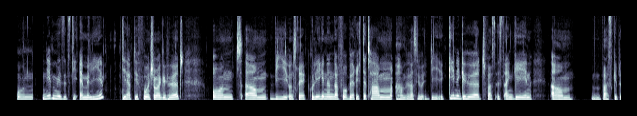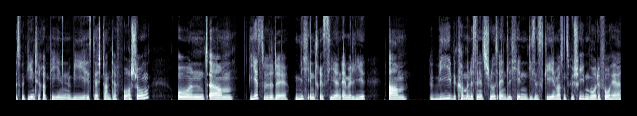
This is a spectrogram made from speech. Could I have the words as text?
Und neben mir sitzt die Emily, die habt ihr vorhin schon mal gehört. Und ähm, wie unsere Kolleginnen davor berichtet haben, haben wir was über die Gene gehört. Was ist ein Gen? Ähm, was gibt es für Gentherapien? Wie ist der Stand der Forschung? Und ähm, jetzt würde mich interessieren, Emily, ähm, wie bekommt man das denn jetzt schlussendlich hin, dieses Gen, was uns beschrieben wurde vorher,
